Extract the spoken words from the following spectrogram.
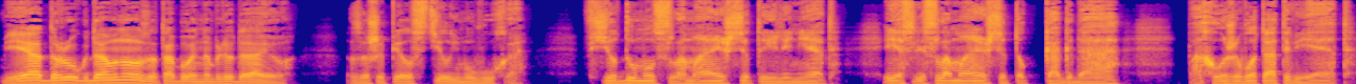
«Я, друг, давно за тобой наблюдаю», — зашипел Стил ему в ухо. «Все думал, сломаешься ты или нет. Если сломаешься, то когда? Похоже, вот ответ».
